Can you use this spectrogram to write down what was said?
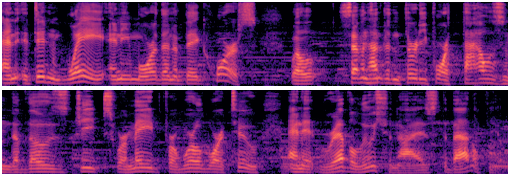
and it didn't weigh any more than a big horse. Well, 734,000 of those Jeeps were made for World War II, and it revolutionized the battlefield.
